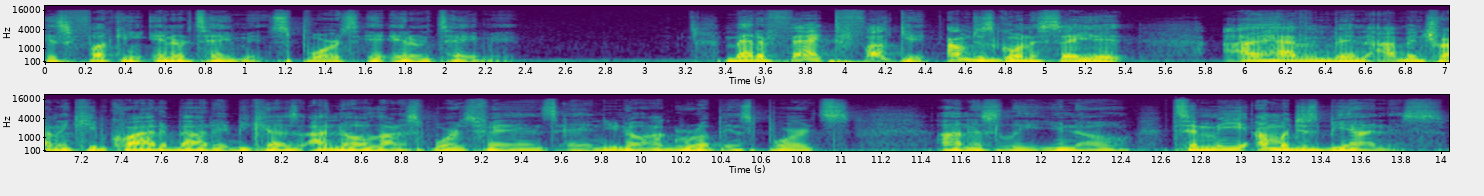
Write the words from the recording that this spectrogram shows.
is fucking entertainment, sports and entertainment. Matter of fact, fuck it. I'm just going to say it. I haven't been, I've been trying to keep quiet about it because I know a lot of sports fans and, you know, I grew up in sports. Honestly, you know, to me, I'm going to just be honest.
